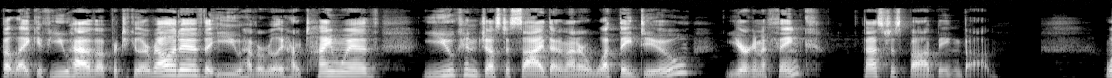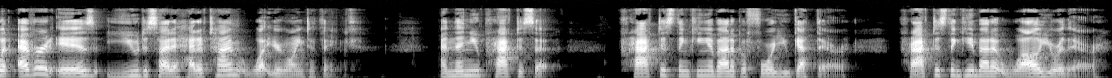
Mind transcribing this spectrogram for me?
But like if you have a particular relative that you have a really hard time with, you can just decide that no matter what they do, you're going to think that's just Bob being Bob. Whatever it is, you decide ahead of time what you're going to think. And then you practice it. Practice thinking about it before you get there. Practice thinking about it while you're there.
